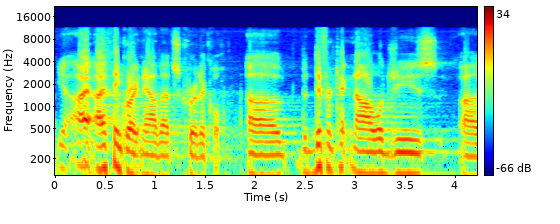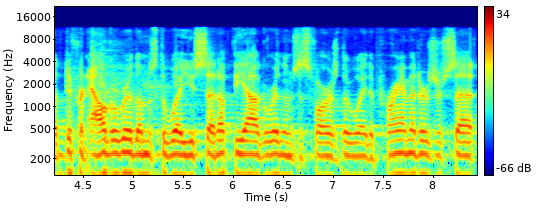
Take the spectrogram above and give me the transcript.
Yeah, I, I, think right now that's critical. Uh, the different technologies, uh, different algorithms, the way you set up the algorithms as far as the way the parameters are set,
